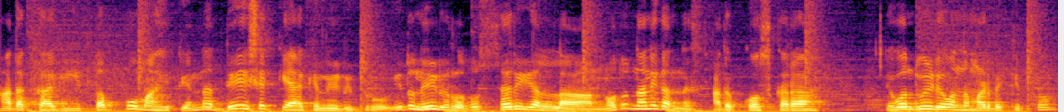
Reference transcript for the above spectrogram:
ಅದಕ್ಕಾಗಿ ಈ ತಪ್ಪು ಮಾಹಿತಿಯನ್ನು ದೇಶಕ್ಕೆ ಯಾಕೆ ನೀಡಿದ್ರು? ಇದು ನೀಡಿರೋದು ಸರಿಯಲ್ಲ ಅನ್ನೋದು ನನಗನ್ನಿಸ್ತು. ಅದಕ್ಕೋಸ್ಕರ ಈ ಒಂದು ವಿಡಿಯೋವನ್ನು ಮಾಡಬೇಕಿತ್ತು,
